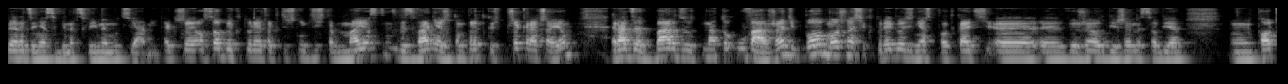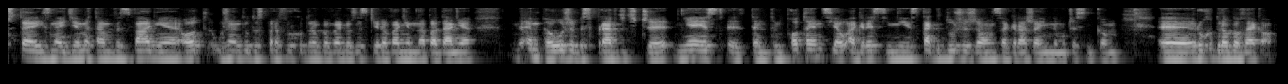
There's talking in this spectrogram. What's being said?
radzenia sobie nad swoimi emocjami. Także osoby, które faktycznie gdzieś tam mają z tym wyzwanie, że tą prędkość przekraczają, radzę bardzo na to uważać, bo można się któregoś dnia spotkać, e, e, że odbierzemy sobie mm, pocztę i znajdziemy tam wezwanie od Urzędu do Spraw Ruchu Drogowego ze skierowaniem na badanie MPU, żeby sprawdzić, czy nie jest e, ten, ten potencjał agresji nie jest tak duży, że on zagraża innym uczestnikom e, ruchu drogowego.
